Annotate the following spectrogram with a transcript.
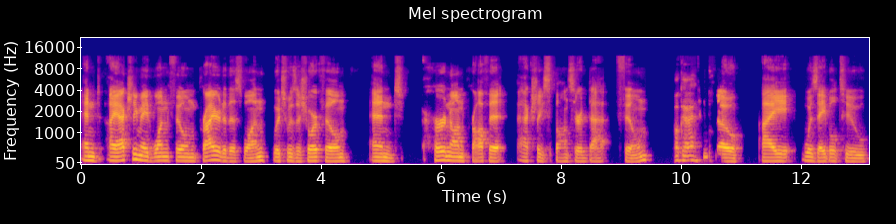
and I actually made one film prior to this one, which was a short film, and her nonprofit actually sponsored that film. Okay. And so I was able to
